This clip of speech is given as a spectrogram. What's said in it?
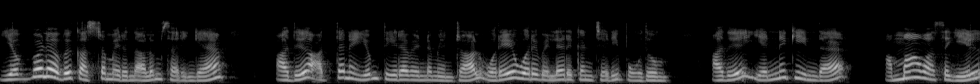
எவ்வளவு கஷ்டம் இருந்தாலும் சரிங்க. அது அத்தனையும் தீர வேண்டும் என்றால் ஒரே ஒரு வெள்ளரிக்கன் செடி போதும். அது என்னைக்கு இந்த அமாவாசையில்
